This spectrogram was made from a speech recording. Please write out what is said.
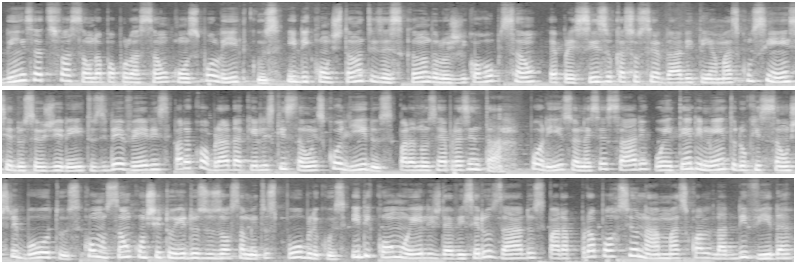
de insatisfação da população com os políticos e de constantes escândalos de corrupção, é preciso que a sociedade tenha mais consciência dos seus direitos e deveres para cobrar daqueles que são escolhidos para nos representar. Por isso, é necessário o entendimento do que são os tributos, como são constituídos os orçamentos públicos e de como eles devem ser usados para proporcionar mais qualidade de vida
